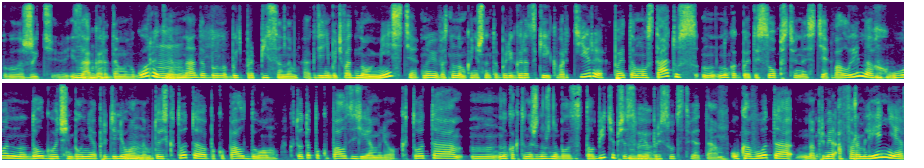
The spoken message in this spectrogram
было жить и за угу. городом, и в городе. Угу. Надо было быть прописанным где-нибудь в одном месте. Ну и в основном, конечно, это были городские квартиры. Поэтому статус, ну, как бы этой собственности в Волынах, угу. он долго очень был неопределенным. Угу. То есть кто-то покупал дом, кто-то покупал землю, кто-то, ну, как-то нужно было застолбить вообще свое да. присутствие там. У кого-то, например, оформление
